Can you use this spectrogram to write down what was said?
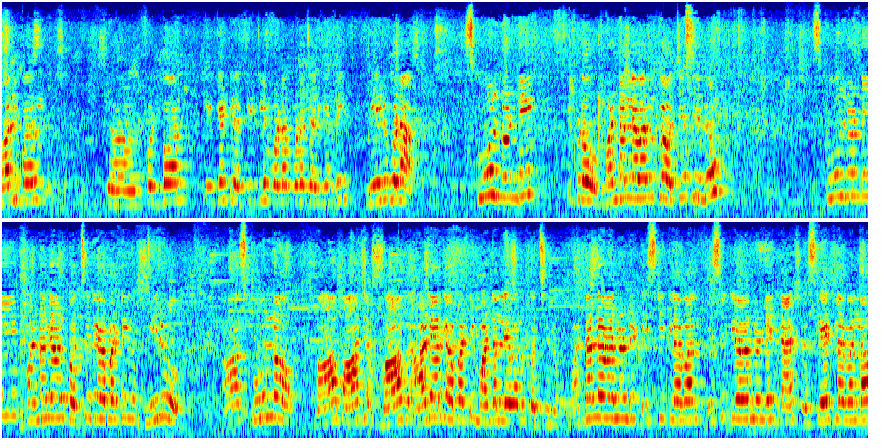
వాలీబాల్ ఫుట్బాల్ క్రికెట్ కిట్లు ఇవ్వడం కూడా జరిగింది. మీరు కూడా స్కూల్ నుండి ఇప్పుడు మండల లెవెల్కి వచ్చేసిండ్రు. స్కూల్ నుండి మండల లెవెల్కి వచ్చింది కాబట్టి మీరు ఆ స్కూల్లో బాగా బాగా బాగా ఆడారు కాబట్టి మండల్ లెవెల్కి వచ్చారు మండల్ లెవెల్ నుండి డిస్టిక్ లెవెల్ డిస్టిక్ లెవెల్ నుండి నేషనల్ స్టేట్ లెవెల్లో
